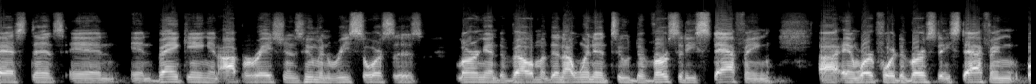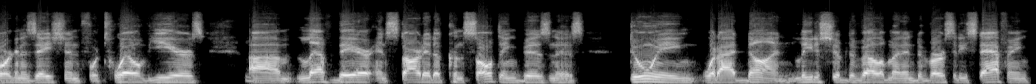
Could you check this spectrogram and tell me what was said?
Had stints in in banking and operations, human resources, learning and development. Then I went into diversity staffing uh, and worked for a diversity staffing organization for 12 years. Um, left there and started a consulting business doing what I'd done leadership development and diversity staffing.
